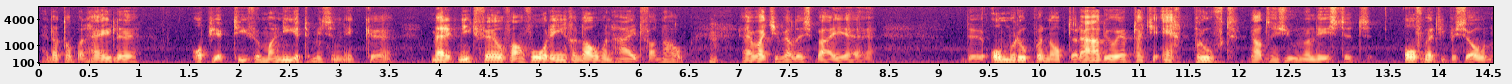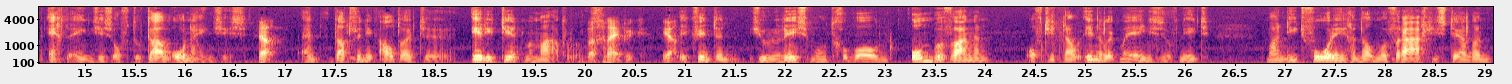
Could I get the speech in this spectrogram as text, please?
En dat op een hele objectieve manier. Tenminste, ik eh, merk niet veel van vooringenomenheid van nou, hè, wat je wel eens bij de omroepen op de radio hebt, dat je echt proeft dat een journalist het of met die persoon echt eens is of totaal oneens is. Ja, En dat vind ik altijd, eh, irriteert me mateloos. begrijp ik. Ja, Ik vind een journalist moet gewoon onbevangen, of hij het nou innerlijk mee eens is of niet, maar niet vooringenomen vraagjes stellen.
